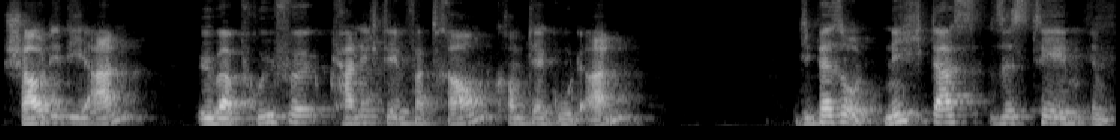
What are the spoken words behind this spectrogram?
Schau dir die an, überprüfe, kann ich dem vertrauen, kommt der gut an? Die Person, nicht das System in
